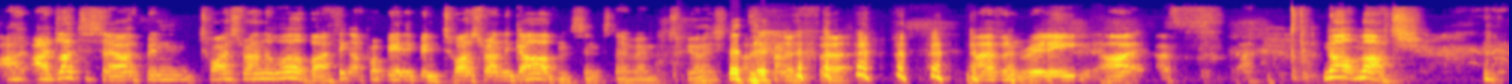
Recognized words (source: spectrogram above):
I, would like to say I've been twice around the world, but I think I've probably only been twice around the garden since November. To be honest, I kind of uh, I haven't really. I, not much.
